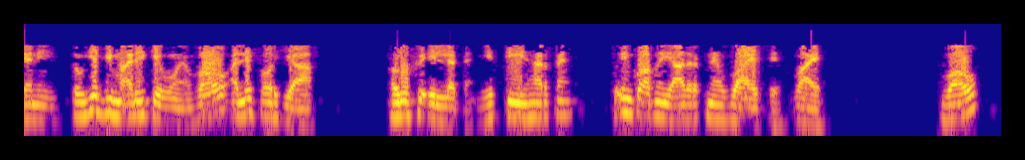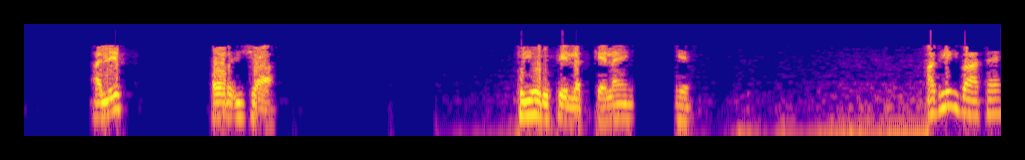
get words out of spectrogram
یعنی تو یہ بیماری کے وہ ہیں۔ واؤ الف اور یا حروف علت ہیں۔ یہ تین حرف ہیں۔ تو ان کو آپ نے یاد رکھنا ہے وائے سے۔ وائے واؤ الف اور یا۔ تو یہ روپے لت کہلائیں گے۔ اگلی بات ہے،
